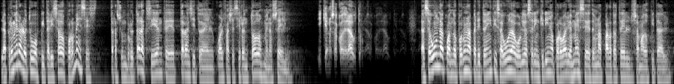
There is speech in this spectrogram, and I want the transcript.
La primera lo tuvo hospitalizado por meses, tras un brutal accidente de tránsito en el cual fallecieron todos menos él, y que nos sacó del auto. La segunda, cuando por una peritonitis aguda volvió a ser inquilino por varios meses de un apart hotel llamado hospital.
